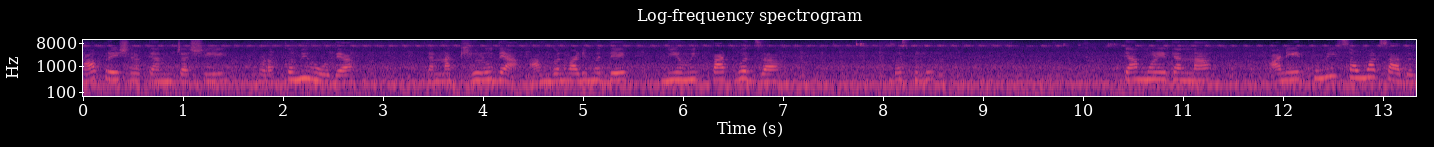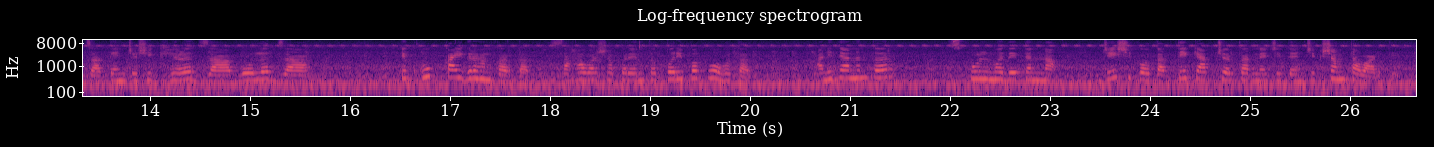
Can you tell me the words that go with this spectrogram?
हा प्रेशर त्यांच्याशी थोडा कमी होऊ द्या. त्यांना खेळू द्या. अंगणवाडीमध्ये नियमित पाठवत जा. बस पिल्लू. त्यामुळे त्यांना आणि तुम्ही संवाद साधत जा त्यांच्याशी खेळत जा बोलत जा. ते खूप काही ग्रहण करतात. सहा वर्षापर्यंत परिपक्व होतात. आणि त्यानंतर स्कूलमध्ये त्यांना जे शिकवतात ते कॅप्चर करण्याची त्यांची क्षमता वाढते.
